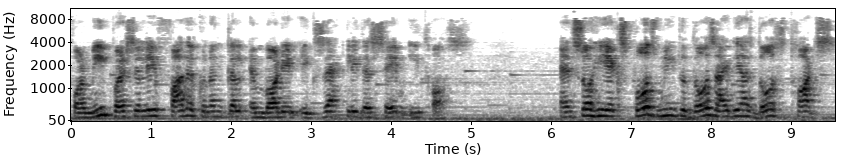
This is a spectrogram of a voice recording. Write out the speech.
For me personally, Father Kunnunkal embodied exactly the same ethos. And so he exposed me to those ideas, those thoughts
